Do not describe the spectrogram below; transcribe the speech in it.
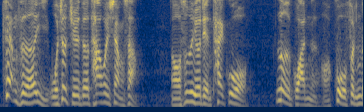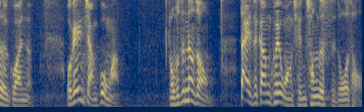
这样子而已，我就觉得它会向上，哦，是不是有点太过乐观了？哦，过分乐观了。我跟你讲过嘛，我不是那种带着钢盔往前冲的死多头。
